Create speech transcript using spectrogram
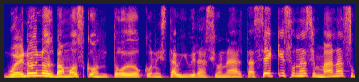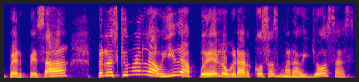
Bueno, y nos vamos con todo, con esta vibración alta. Sé que es una semana súper pesada, pero es que uno en la vida puede lograr cosas maravillosas.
